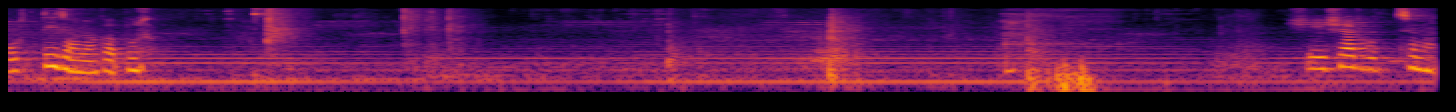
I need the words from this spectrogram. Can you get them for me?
ভর্তি জামা কাপড় শেষ আর হচ্ছে না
